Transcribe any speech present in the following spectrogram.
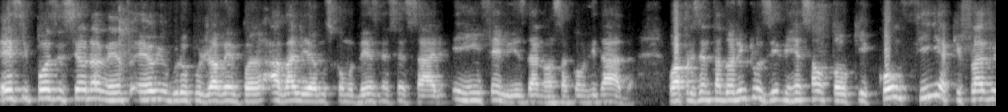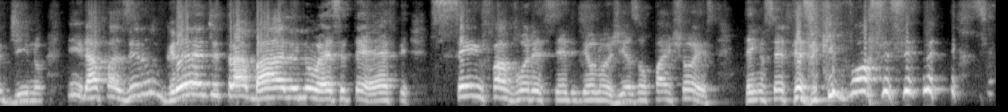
Esse posicionamento, eu e o Grupo Jovem Pan avaliamos como desnecessário e infeliz da nossa convidada. O apresentador, inclusive, ressaltou que confia que Flávio Dino irá fazer um grande trabalho no STF sem favorecer ideologias ou paixões, tenho certeza que Vossa Excelência,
